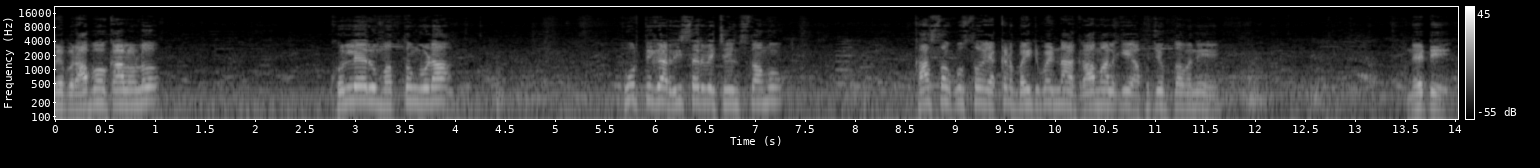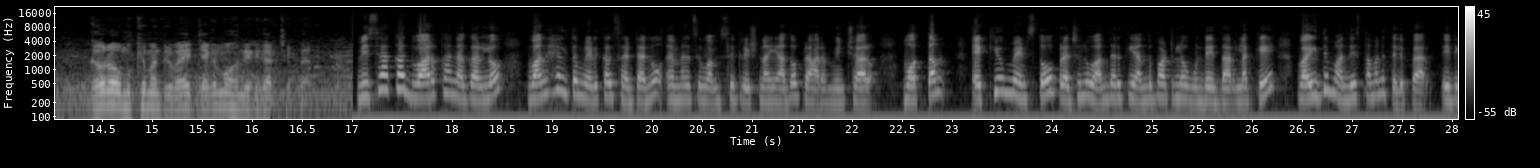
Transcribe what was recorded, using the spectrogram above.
రేపు రాబో కాలంలో కొల్లేరు మొత్తం కూడా పూర్తిగా రీసర్వే చేయించుతాము. కాస్త కూస్తో ఎక్కడ బయటపడినా గ్రామాలకి అప్పచెపుతామని నేటి గౌరవ ముఖ్యమంత్రి వైఎస్ జగన్మోహన్ రెడ్డి గారు చెప్పారు. విశాఖ ద్వారకా నగర్లో వన్ హెల్త్ మెడికల్ సెంటర్ను ఎమ్మెల్సీ వంశీకృష్ణ యాదవ్ ప్రారంభించారు. మొత్తం ఎక్విప్మెంట్స్తో ప్రజలు అందరికీ అందుబాటులో ఉండే ధరలకే వైద్యం అందిస్తామని తెలిపారు. ఇది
